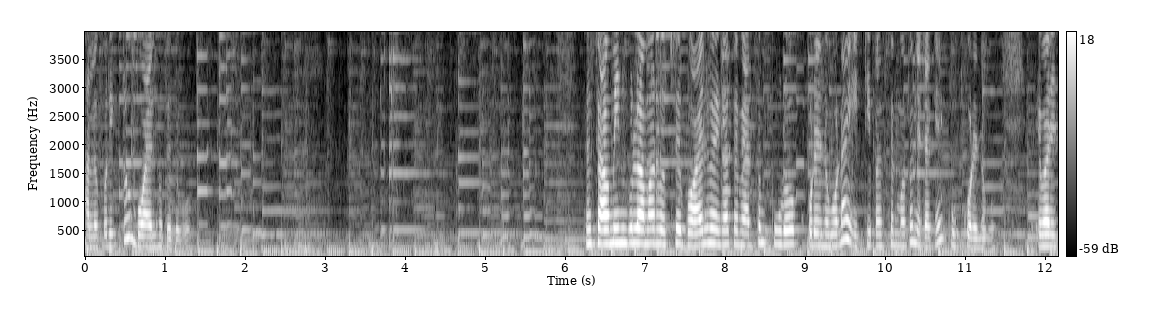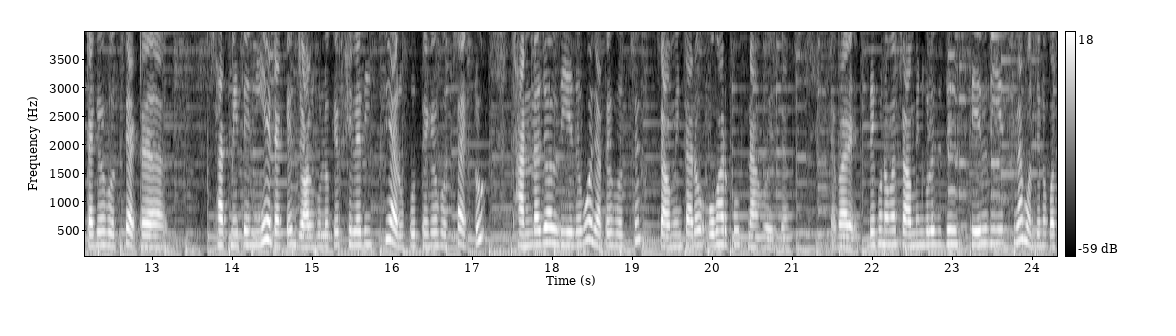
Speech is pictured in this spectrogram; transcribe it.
ভালো করে একটু বয়েল হতে দেবো। চাউমিনগুলো আমার হচ্ছে বয়েল হয়ে গেছে, আমি একদম পুরো করে নেব না এইট্টি পার্সেন্ট মতন এটাকে কুক করে নেব। এবার এটাকে হচ্ছে একটা ছাঁকনিতে নিয়ে এটাকে জলগুলোকে ফেলে দিচ্ছি, আর উপর থেকে হচ্ছে একটু ঠান্ডা জল দিয়ে দেবো, যাতে হচ্ছে চাউমিনটা আরও ওভার কুক না হয়ে যায়। এবার দেখুন, আমার চাউমিনগুলো যদি তেল দিয়েছিলাম, ওর জন্য কত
